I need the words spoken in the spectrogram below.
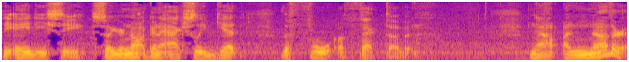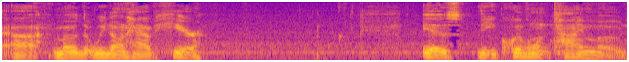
the ADC. So you're not going to actually get the full effect of it. Now, another uh, mode that we don't have here is the equivalent time mode.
